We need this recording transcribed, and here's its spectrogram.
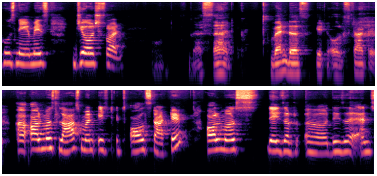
whose name is George Floyd. That's sad. When does it all started? Uh, almost last month, it it's all started. Almost there's a uh, there's a and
